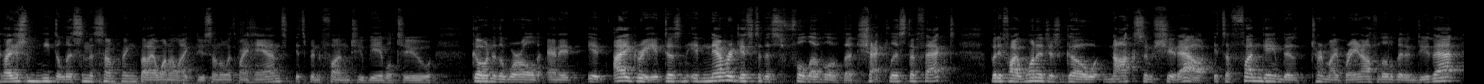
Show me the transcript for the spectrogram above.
if I just need to listen to something, but I want to like do something with my hands, it's been fun to be able to go into the world. And it, it I agree, it doesn't, it never gets to this full level of the checklist effect. But if I want to just go knock some shit out, it's a fun game to turn my brain off a little bit and do that.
